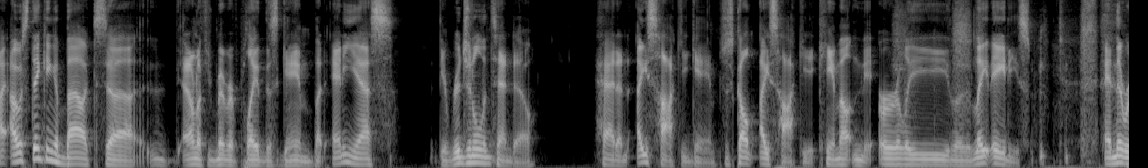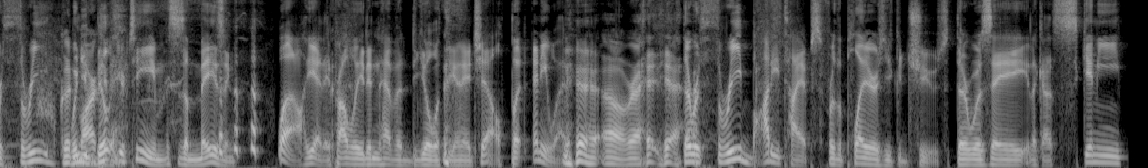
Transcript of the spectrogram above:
I, I was thinking about. Uh, I don't know if you've ever played this game, but NES, the original Nintendo, had an ice hockey game, just called Ice Hockey. It came out in the early, late '80s, and there were three. Good when you built your team, this is amazing. well, yeah, they probably didn't have a deal with the NHL, but anyway, oh, right. Yeah. there were three body types for the players you could choose. There was a like a skinny,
